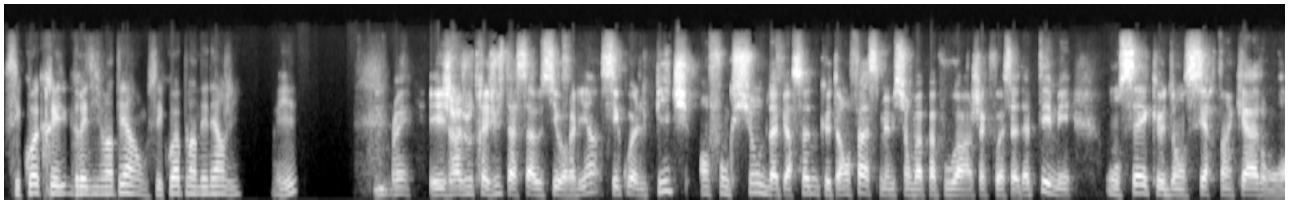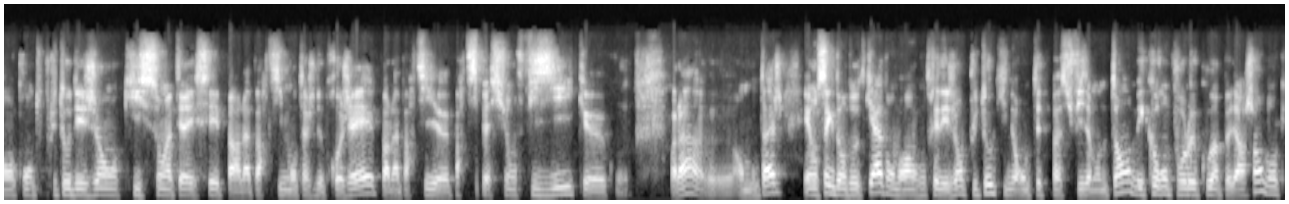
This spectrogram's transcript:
c'est quoi Grézy 21 ou c'est quoi plein d'énergie? Vous voyez? Et je rajouterais juste à ça aussi, Aurélien, c'est quoi le pitch en fonction de la personne que tu as en face, même si on ne va pas pouvoir à chaque fois s'adapter, mais on sait que dans certains cadres, on rencontre plutôt des gens qui sont intéressés par la partie montage de projet, par la partie euh, participation physique, euh, voilà, euh, en montage, et on sait que dans d'autres cadres, on va rencontrer des gens plutôt qui n'auront peut-être pas suffisamment de temps, mais qui auront pour le coup un peu d'argent. Donc,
